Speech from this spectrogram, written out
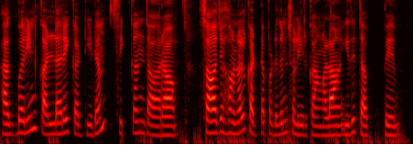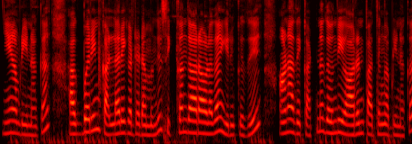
அக்பரின் கல்லறை கட்டிடம் சிக்கந்தாரா. ஷாஜஹானால் கட்டப்படுதுன்னு சொல்லியிருக்காங்களாம். இது தப்பு. ஏன் அப்படின்னாக்க அக்பரின் கல்லறை கட்டடம் வந்து சிக்கந்தாராவில் தான் இருக்குது. ஆனால் அதை கட்டினது வந்து யாருன்னு பார்த்துங்க அப்படின்னாக்கா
